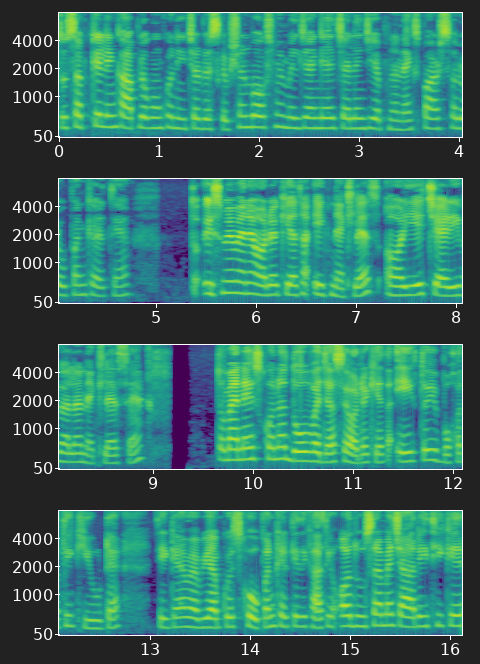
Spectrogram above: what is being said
तो सबके लिंक आप लोगों को नीचे डिस्क्रिप्शन बॉक्स में मिल जाएँगे। चलें जी, अपना नेक्स्ट पार्सल ओपन करते हैं। तो इसमें मैंने ऑर्डर किया था एक नेकलेस और ये चेरी वाला नेकलेस है। तो मैंने इसको ना दो वजह से ऑर्डर किया था। एक तो ये बहुत ही क्यूट है, ठीक है, मैं अभी आपको इसको ओपन करके दिखाती हूँ। और दूसरा मैं चाह रही थी कि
